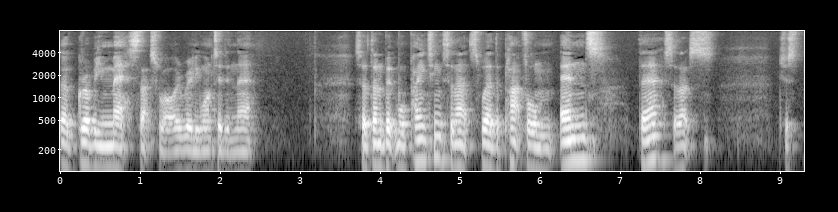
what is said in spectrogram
a grubby mess. That's what I really wanted in there. So I've done a bit more painting. So that's where the platform ends there. So that's just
